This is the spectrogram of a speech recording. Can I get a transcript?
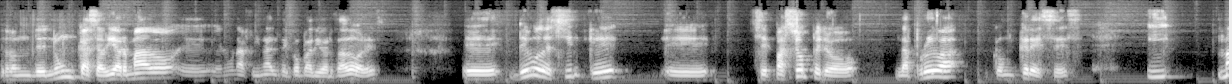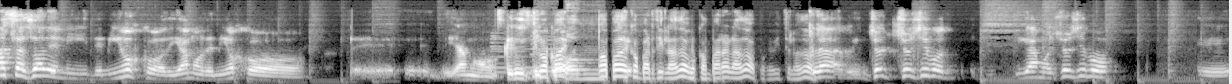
donde nunca se había armado eh, en una final de Copa Libertadores, eh, debo decir que eh, se pasó, pero la prueba con creces, y más allá de mi, de mi ojo, digamos, de mi ojo, eh, digamos, crítico. vos, podés, vos podés compartir las dos, comparar las dos, porque viste los dos. Claro, yo, yo llevo, digamos, yo llevo eh,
